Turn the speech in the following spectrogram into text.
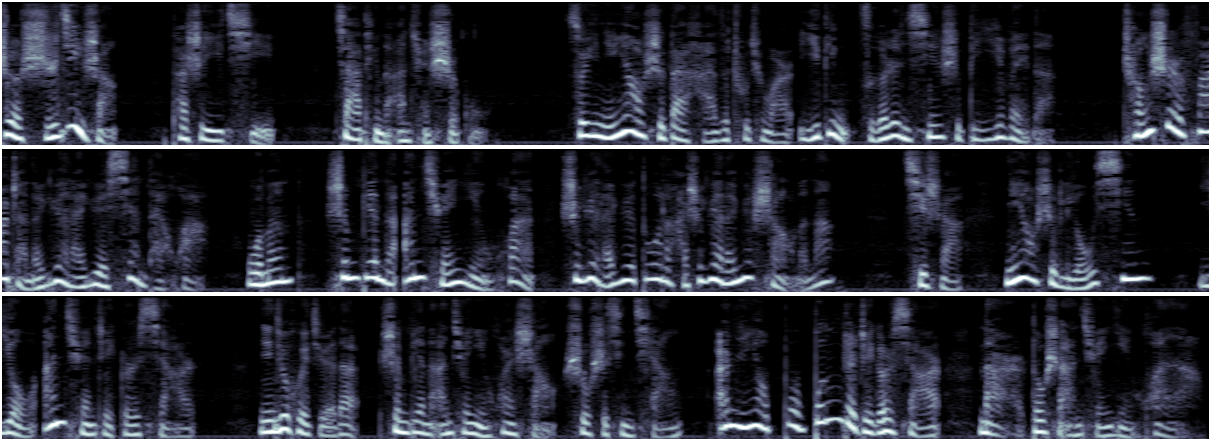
这实际上，它是一起。家庭的安全事故，所以您要是带孩子出去玩，一定责任心是第一位的。城市发展的越来越现代化，我们身边的安全隐患是越来越多了，还是越来越少了呢？其实啊，您要是留心有安全这根弦儿，您就会觉得身边的安全隐患少，舒适性强。而您要不绷着这根弦儿，哪儿都是安全隐患啊！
